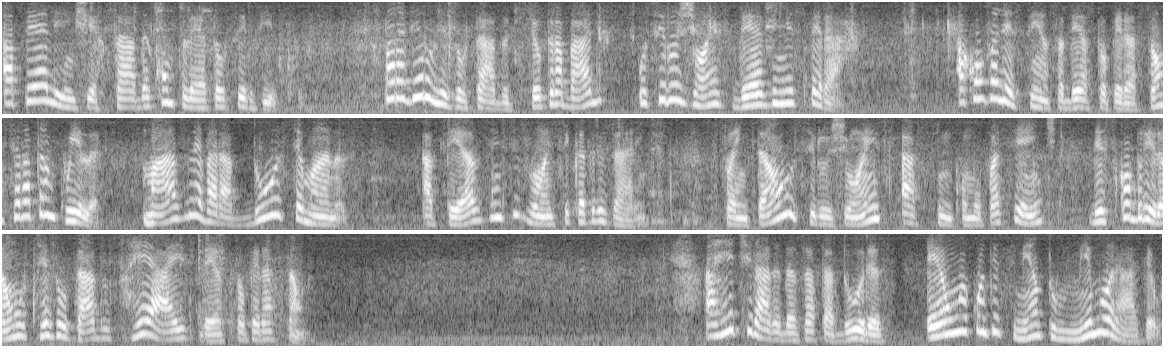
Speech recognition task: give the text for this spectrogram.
A pele enxertada completa o serviço. Para ver o resultado de seu trabalho, os cirurgiões devem esperar. A convalescença desta operação será tranquila, mas levará duas semanas até as incisões cicatrizarem. Só então os cirurgiões, assim como o paciente, descobrirão os resultados reais desta operação. A retirada das ataduras é um acontecimento memorável.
